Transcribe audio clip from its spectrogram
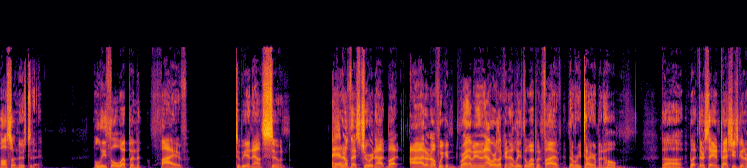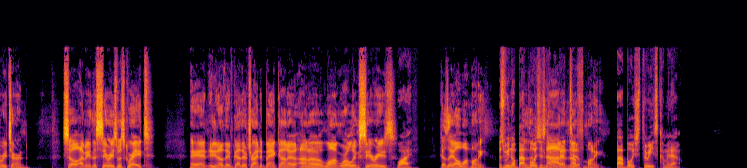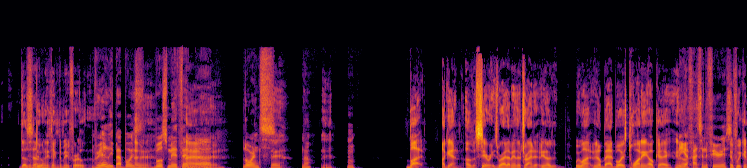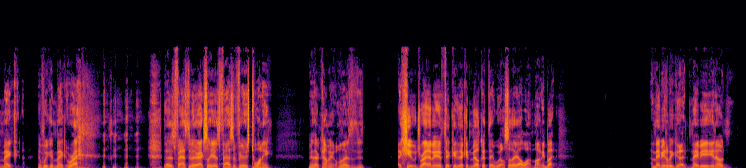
Also, news today: Lethal Weapon Five to be announced soon. I don't know if that's true or not, but I don't know if we can. Right? I mean, now we're looking at Lethal Weapon Five, the retirement home. Uh, but they're saying Pesci's going to return. So I mean, the series was great, and you know they've got they're trying to bank on a on a long rolling series Why? because they all want money. Because we know Bad Boys is not enough too. money. Bad Boys Three is coming out. Doesn't So- do anything to me for. Really, Bad Boys? Will Smith and uh, Lawrence? eh. No. But again, a series, right? I mean, they're trying to, you know, we want, you know, Bad Boys twenty. Okay, you You know, got Fast and the Furious. if we can make, if we can make right, there's fast. There actually is Fast and Furious twenty. I mean, they're coming. Well, there's huge, right? I mean, if they can, they can milk it, they will. So they all want money, but maybe it'll be good. Maybe you know,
